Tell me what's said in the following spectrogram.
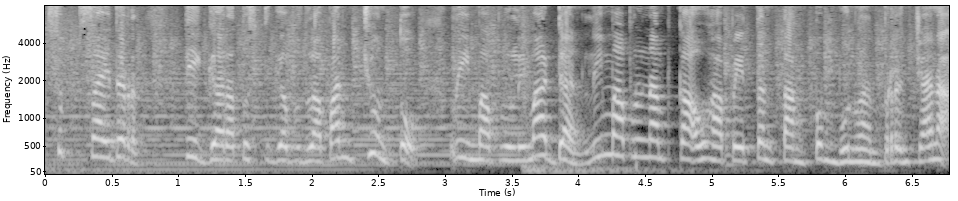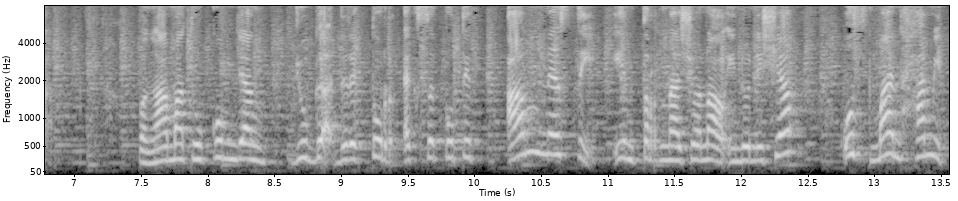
Subsider, 338 Junto, 55 dan 56 KUHP tentang pembunuhan berencana. Pengamat hukum yang juga Direktur Eksekutif Amnesty Internasional Indonesia, Usman Hamid,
